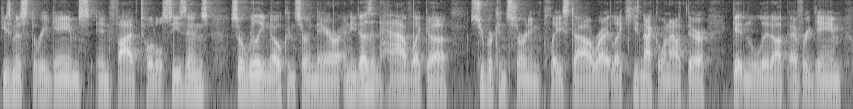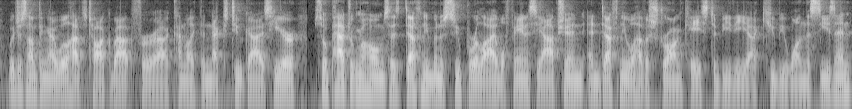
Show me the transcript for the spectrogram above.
He's missed three games in five total seasons, so really no concern there. And he doesn't have like a super concerning play style, right? Like he's not going out there getting lit up every game, which is something I will have to talk about for uh, kind of like the next two guys here. So Patrick Mahomes has definitely been a super reliable fantasy option and definitely will have a strong case to be the uh, QB1 this season.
